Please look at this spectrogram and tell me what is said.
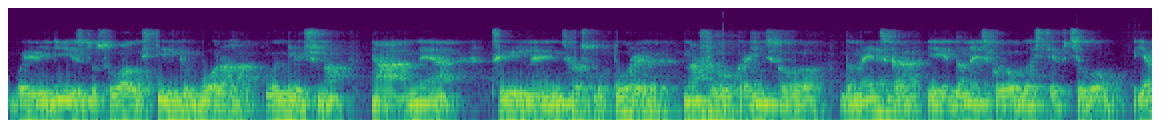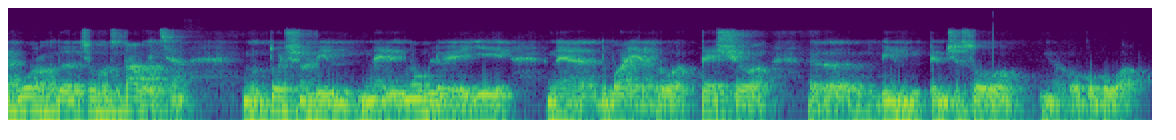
бойові дії стосувалися тільки ворога виключно, а не цивільної інфраструктури нашого українського Донецька і Донецької області в цілому. Як ворог до цього ставиться? Ну точно він не відновлює і не дбає про те, що е, він тимчасово е, окупував.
